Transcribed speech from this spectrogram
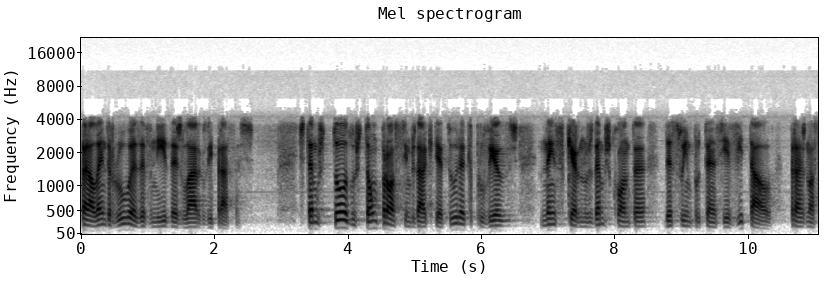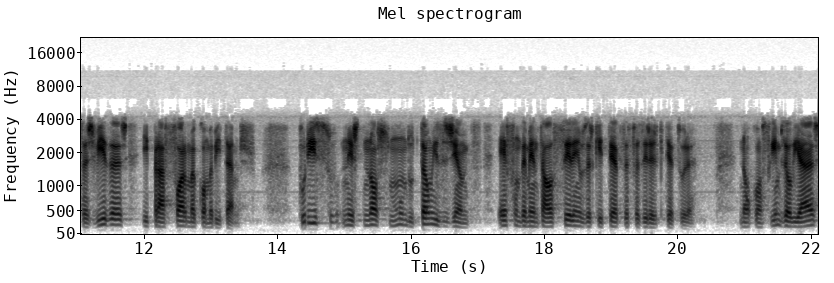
para além de ruas, avenidas, largos e praças. Estamos todos tão próximos da arquitetura que, por vezes, nem sequer nos damos conta da sua importância vital para as nossas vidas e para a forma como habitamos. Por isso, neste nosso mundo tão exigente, é fundamental serem os arquitetos a fazer arquitetura. Não conseguimos, aliás,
